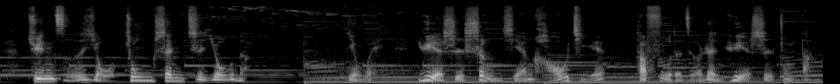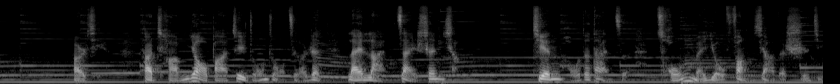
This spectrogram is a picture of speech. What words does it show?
“君子有终身之忧”呢？因为越是圣贤豪杰。他负的责任越是重大，而且他常要把这种种责任来揽在身上，肩头的担子从没有放下的时节。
